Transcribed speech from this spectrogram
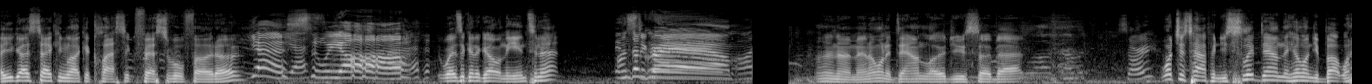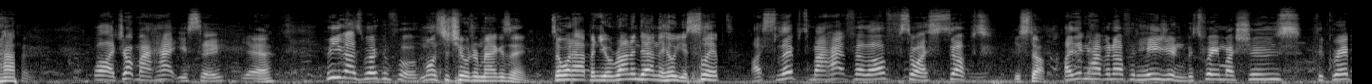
Are you guys taking like a classic festival photo? Yes, we are. Where's it going to go on the internet? Instagram. I don't know, man. I want to download you so bad. Sorry? What just happened? You slid down the hill on your butt. What happened? Well, I dropped my hat, you see. Yeah. Who are you guys working for? Monster Children magazine. So what happened? You were running down the hill. You slipped. I slipped, my hat fell off, so I stopped. You stopped. I didn't have enough adhesion between my shoes, the grip,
